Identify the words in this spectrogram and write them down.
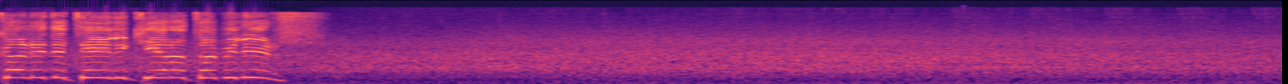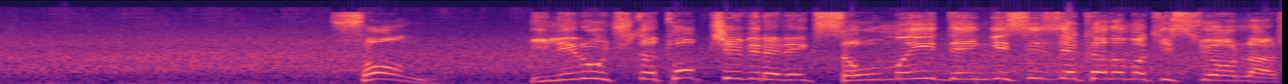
kalede tehlike yaratabilir. Son. İleri uçta top çevirerek savunmayı dengesiz yakalamak istiyorlar.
